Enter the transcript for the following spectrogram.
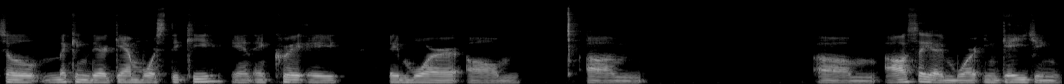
so making their game more sticky and, and create a a more um, um, um, I'll say a more engaging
